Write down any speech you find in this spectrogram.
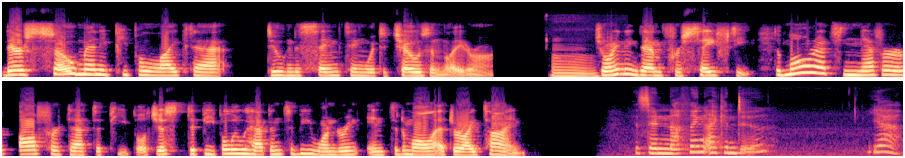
There's so many people like that doing the same thing with the chosen later on. Mm. joining them for safety. The Mallrats never offered that to people, just the people who happened to be wandering into the mall at the right time. Is there nothing I can do? Yeah.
